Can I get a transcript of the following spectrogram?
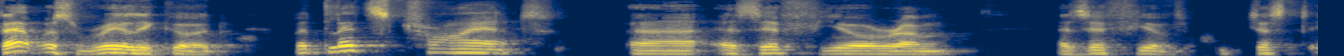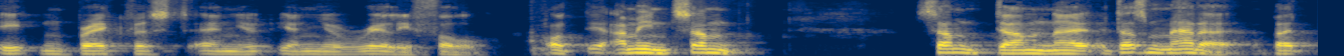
That was really good, but let's try it uh, as if you're um, as if you've just eaten breakfast and you and you're really full. Or, I mean, some some dumb note. It doesn't matter, but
